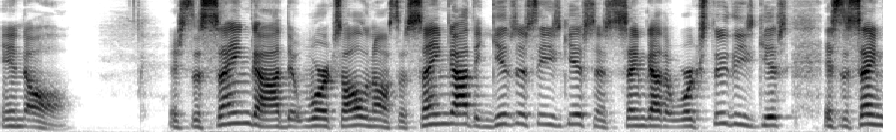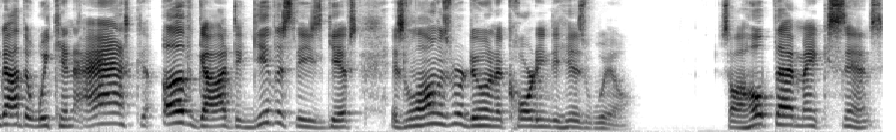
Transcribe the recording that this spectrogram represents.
in all. It's the same God that works all in all. It's the same God that gives us these gifts, and it's the same God that works through these gifts. It's the same God that we can ask of God to give us these gifts as long as we're doing according to His will. So I hope that makes sense.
